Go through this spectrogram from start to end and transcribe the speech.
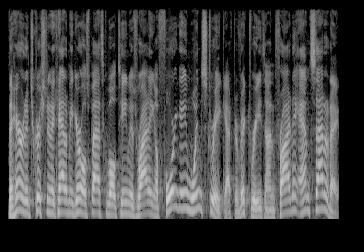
The Heritage Christian Academy girls basketball team is riding a four-game win streak after victories on Friday and Saturday.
